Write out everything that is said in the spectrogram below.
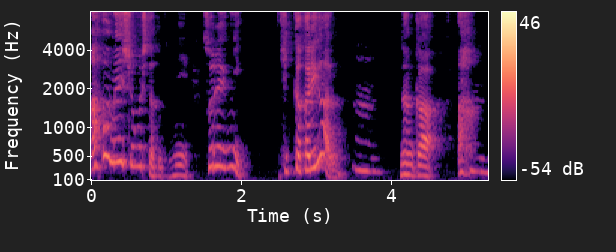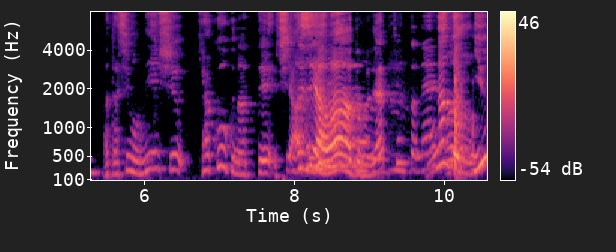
アファメーションをした時に、それに引っかかりがある。なんか、あ、私も年収100億なって 幸せやわ、とかね。ちょっとね。なんか言っ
